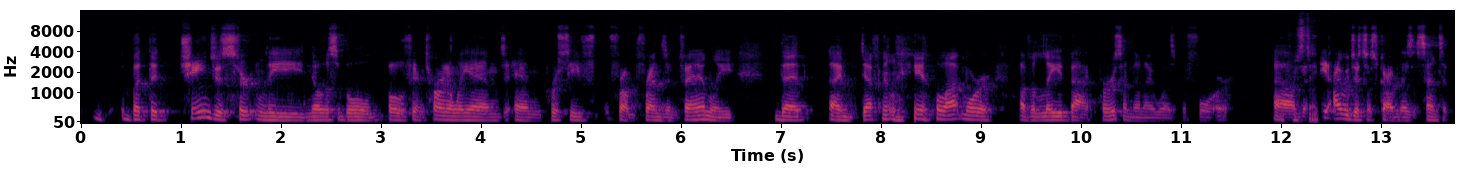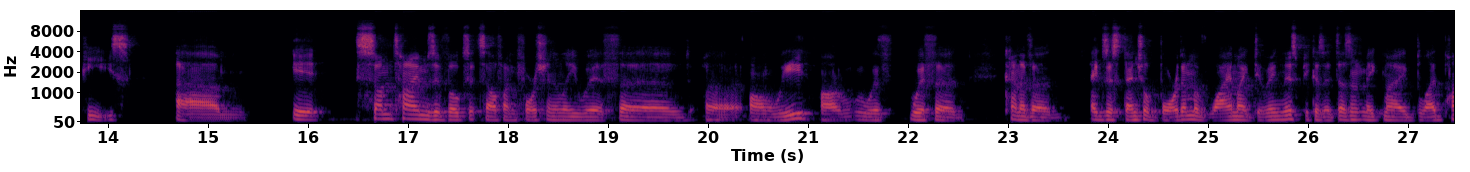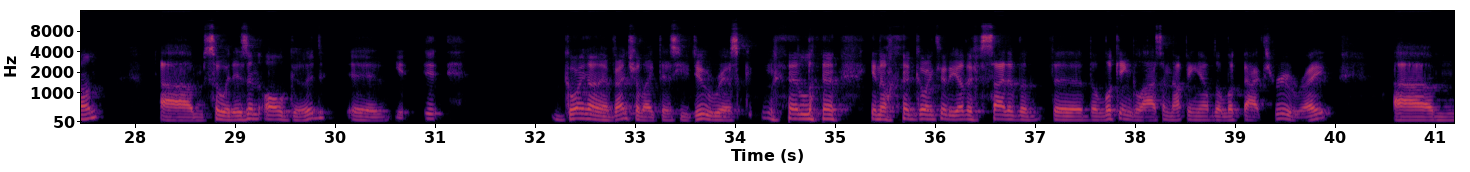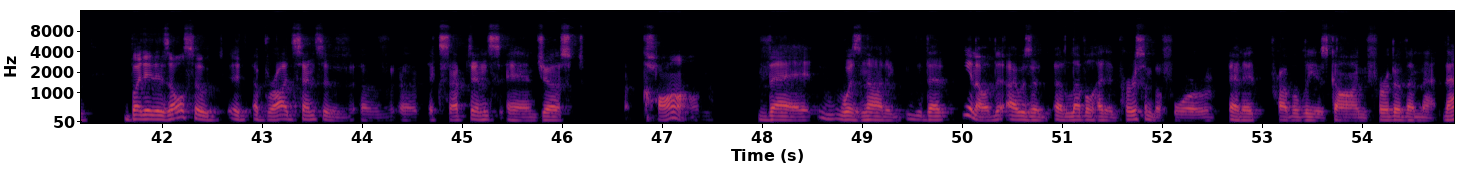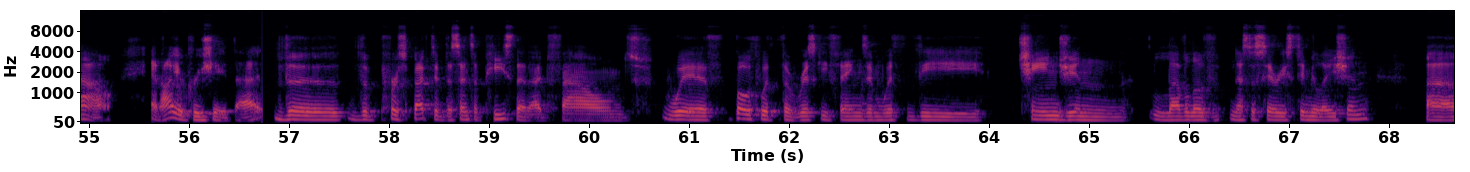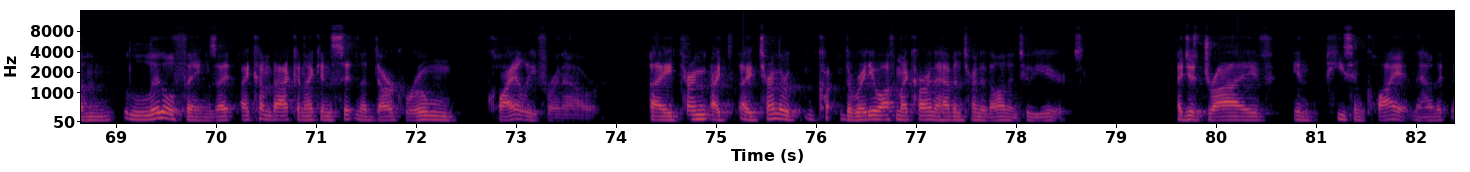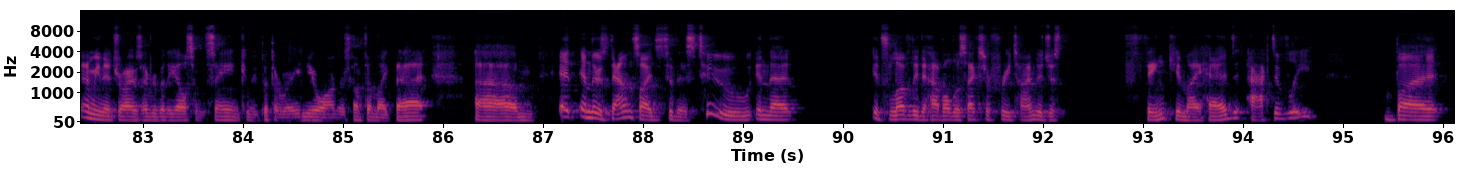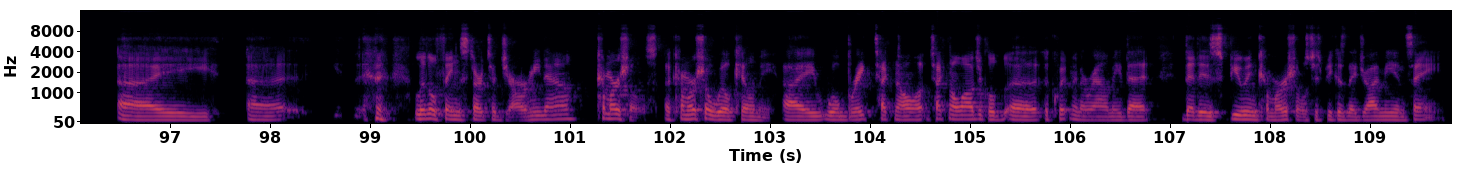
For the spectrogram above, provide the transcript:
but the change is certainly noticeable both internally and and perceived from friends and family that I'm definitely a lot more of a laid back person than I was before. Um, I would just describe it as a sense of peace. Um, it sometimes evokes itself, unfortunately, with uh, uh, ennui, uh, with with a kind of a existential boredom of why am I doing this because it doesn't make my blood pump. Um, so it isn't all good. It, it, going on an adventure like this, you do risk, you know, going through the other side of the, the, the looking glass and not being able to look back through, right? Um, but it is also a, broad sense of, of uh, acceptance and just calm that was not a, that you know i was a, a level-headed person before and it probably has gone further than that now. And i appreciate that. The the perspective the sense of peace that i'd found with both with the risky things and with the change in level of necessary stimulation um, little things I, I come back and i can sit in a dark room quietly for an hour I turn I, I turn the the radio off in my car and I haven't turned it on in two years. I just drive in peace and quiet now. I mean, it drives everybody else insane. Can we put the radio on or something like that? Um, and, and there's downsides to this too, in that it's lovely to have all this extra free time to just think in my head actively, but I uh, little things start to jar me now. Commercials. A commercial will kill me. I will break technolo- technological uh, equipment around me that that is spewing commercials just because they drive me insane.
